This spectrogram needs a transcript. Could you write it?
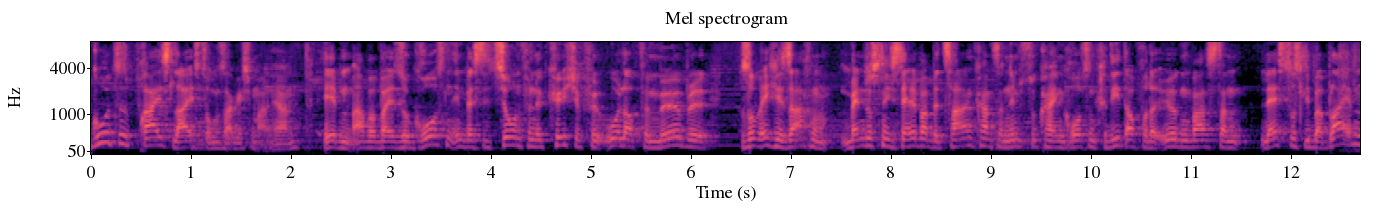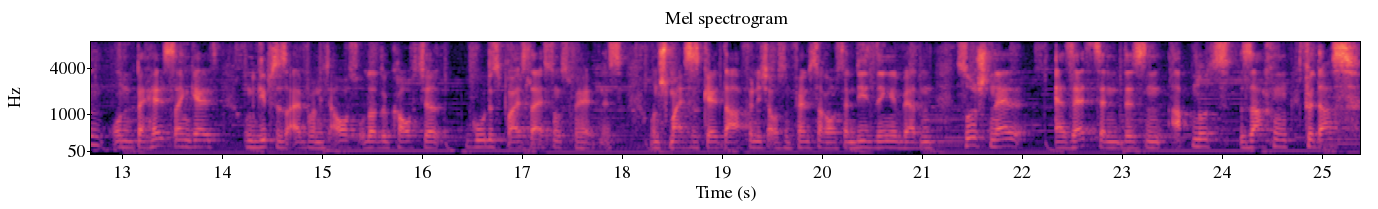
gute Preis-Leistung, sage ich mal. Ja. Eben, aber bei so großen Investitionen für eine Küche, für Urlaub, für Möbel, so welche Sachen, wenn du es nicht selber bezahlen kannst, dann nimmst du keinen großen Kredit auf oder irgendwas, dann lässt du es lieber bleiben und behältst dein Geld und gibst es einfach nicht aus oder du kaufst dir gutes Preis-Leistungs-Verhältnis und schmeißt das Geld dafür nicht aus dem Fenster raus, denn diese Dinge werden so schnell ersetzt, denn das sind Abnutzsachen für das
